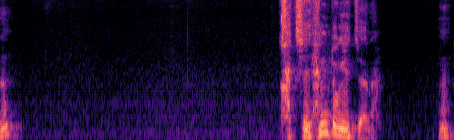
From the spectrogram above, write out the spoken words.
응? 같이 행동했잖아. 응?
